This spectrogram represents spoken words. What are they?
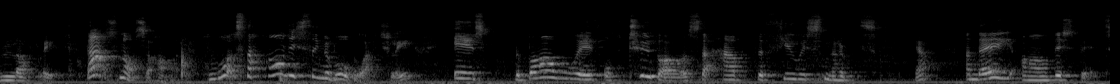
lovely. That's not so hard. What's the hardest thing of all, actually, is the bar with, or the two bars that have the fewest notes. Yeah, and they are this bit.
